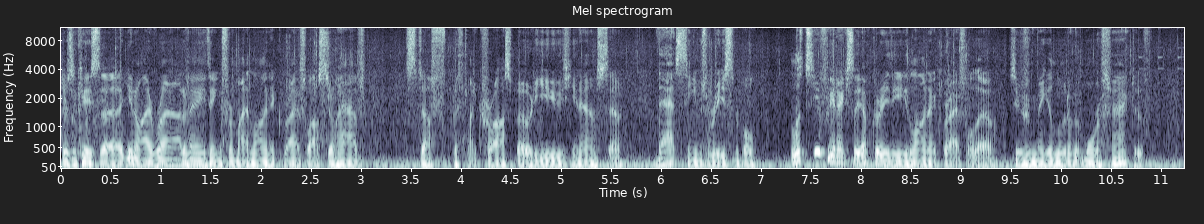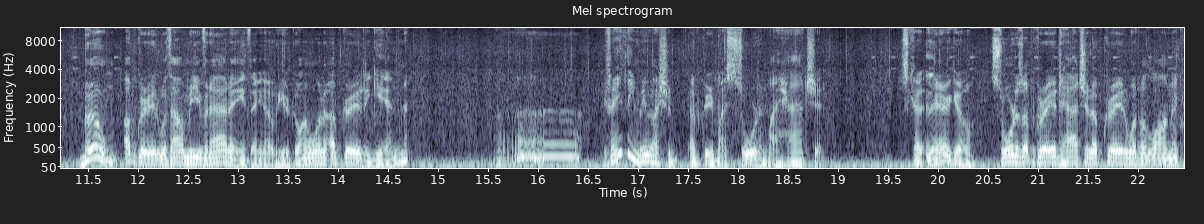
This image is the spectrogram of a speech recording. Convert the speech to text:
just in case, uh, you know, I run out of anything for my long neck rifle, I'll still have stuff with my crossbow to use, you know, so that seems reasonable. Let's see if we can actually upgrade the long neck rifle, though. See if we can make it a little bit more effective. Boom! Upgraded without me even adding anything over here. Do I want to upgrade it again? Uh, if anything, maybe I should upgrade my sword and my hatchet. There you go. Sword is upgraded, hatchet upgraded, what a long neck,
